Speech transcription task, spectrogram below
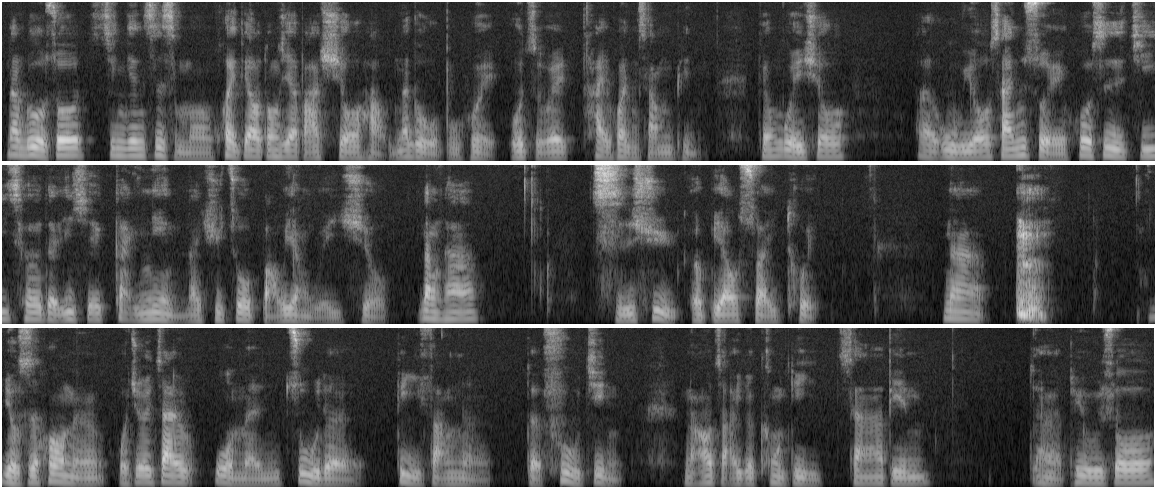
那如果说今天是什么坏掉的东西要把它修好，那个我不会，我只会汰换商品跟维修，呃，五油三水或是机车的一些概念来去做保养维修，让它持续而不要衰退。那 有时候呢，我就会在我们住的地方呢的附近，然后找一个空地在那边。呃，譬如说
